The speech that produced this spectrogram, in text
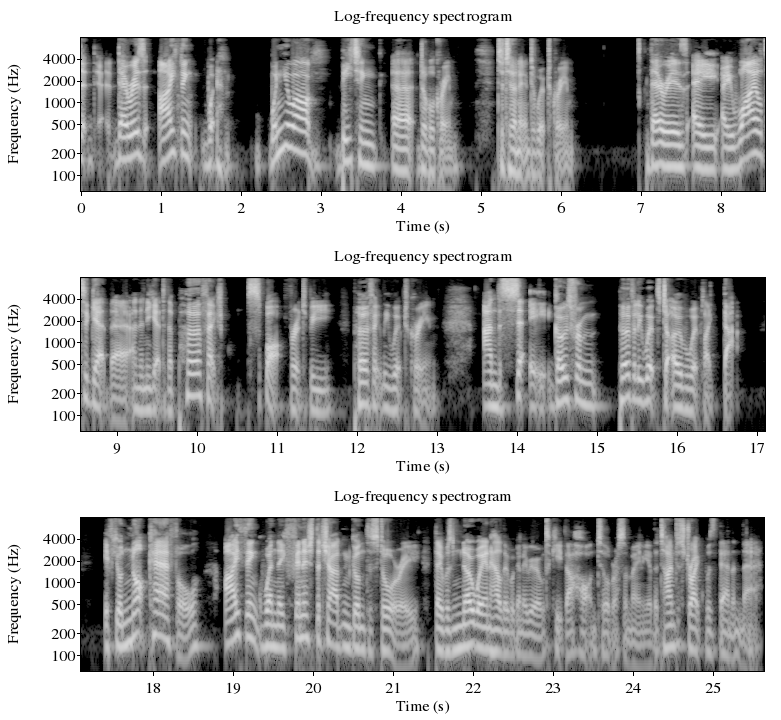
th- there is I think wh- when you are beating uh, double cream to turn it into whipped cream, there is a a while to get there, and then you get to the perfect spot for it to be perfectly whipped cream, and the se- it goes from perfectly whipped to over whipped like that. If you're not careful, I think when they finished the Chad and Gunther story, there was no way in hell they were going to be able to keep that hot until WrestleMania. The time to strike was then and there.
